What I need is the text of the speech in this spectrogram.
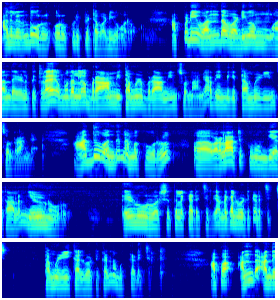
அதிலிருந்து ஒரு ஒரு குறிப்பிட்ட வடிவம் வரும். அப்படி வந்த வடிவம் அந்த எழுத்துக்களை முதல்ல பிராமி தமிழ் பிராமின்னு சொன்னாங்க. அது இன்றைக்கி தமிழின்னு சொல்கிறாங்க அது வந்து நமக்கு ஒரு வரலாற்றுக்கு முந்தைய காலம் எழுநூறு. எழுநூறு வருஷத்தில் கிடச்சிருக்கு. அந்த கல்வெட்டு கிடச்சிச்சு. தமிழி கல்வெட்டுக்கள் நமக்கு கிடைச்சிருக்கு. அப்போ அந்த அந்த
